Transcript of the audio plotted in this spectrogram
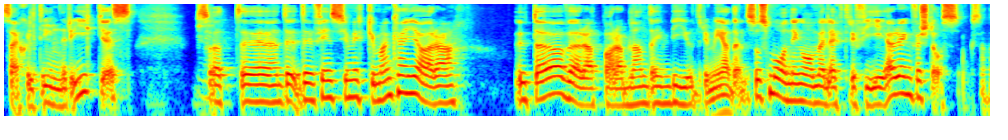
särskilt inrikes. Så att eh, det, det finns ju mycket man kan göra utöver att bara blanda in biodrivmedel. Så småningom elektrifiering förstås också.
